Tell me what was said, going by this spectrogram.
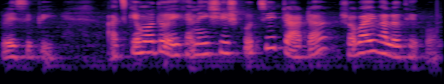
রেসিপি আজকে মতো এখানেই শেষ করছি, টাটা, সবাই ভালো থেকো।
